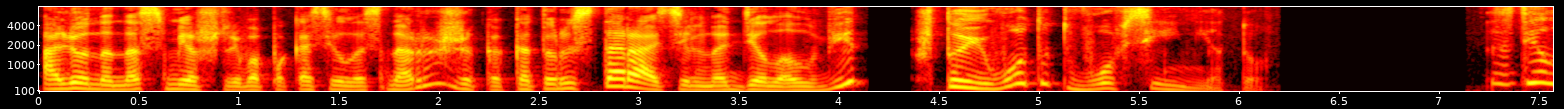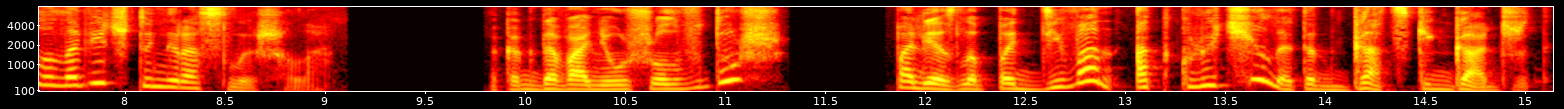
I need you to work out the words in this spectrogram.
Алена насмешливо покосилась на Рыжика, который старательно делал вид, что его тут вовсе и нету. Сделала вид, что не расслышала. А когда Ваня ушел в душ, полезла под диван, отключила этот гадский гаджет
